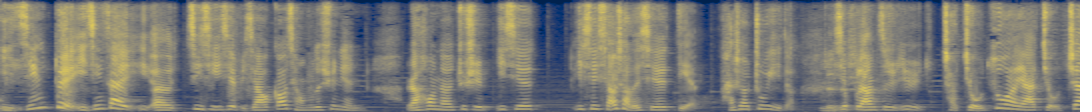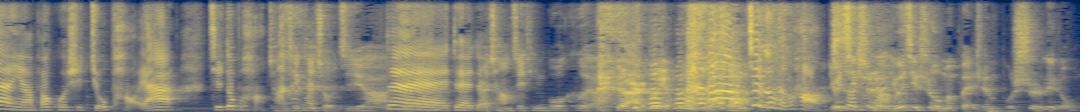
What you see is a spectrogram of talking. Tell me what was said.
已经对已经在一呃进行一些比较高强度的训练，然后呢，就是一些一些小小的一些点。还是要注意的，一些不良姿势，就是久坐呀、久站呀，包括是久跑呀，其实都不好。长期看手机啊，对 对对，长期听播客呀，对耳朵也会有损伤。这个很好，尤其是这个很好尤其是我们本身不是那种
